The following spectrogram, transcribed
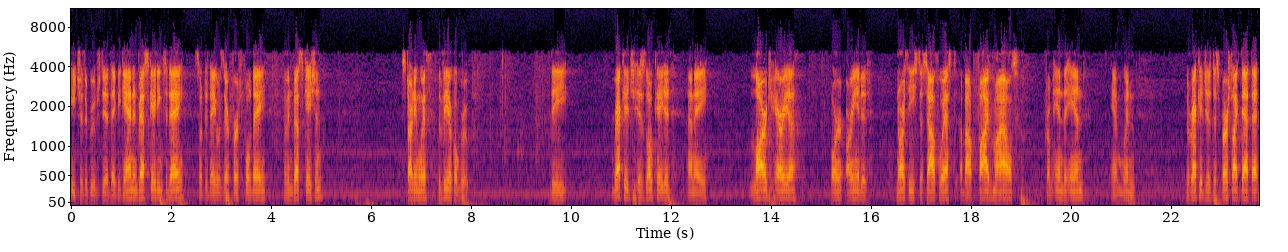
each of the groups did. They began investigating today so today was their first full day of investigation, starting with the vehicle group. The wreckage is located on a large area or oriented northeast to southwest, about five miles from end to end. And when the wreckage is dispersed like that, that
